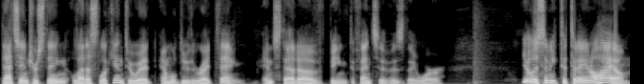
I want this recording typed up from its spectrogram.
that's interesting. Let us look into it and we'll do the right thing instead of being defensive as they were. You're listening to Today in Ohio.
